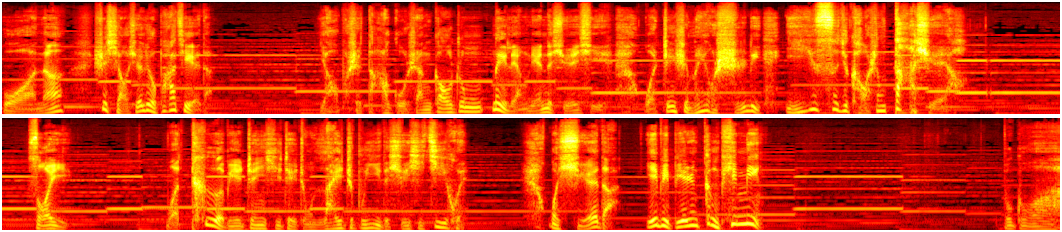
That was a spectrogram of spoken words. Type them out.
我呢是小学六八届的，要不是打鼓山高中那两年的学习，我真是没有实力一次就考上大学呀。所以，我特别珍惜这种来之不易的学习机会，我学的也比别人更拼命。不过，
